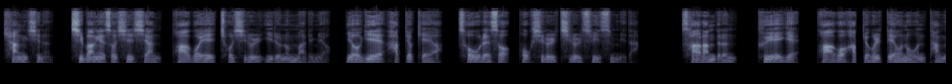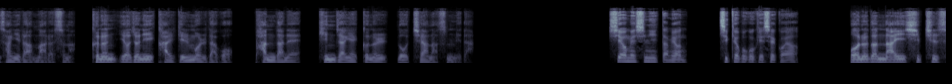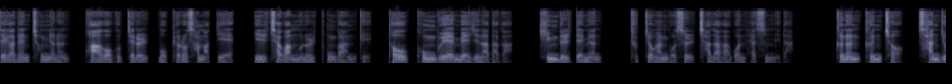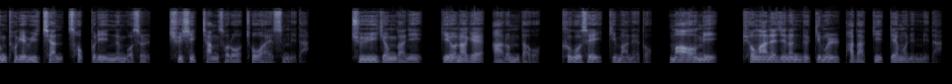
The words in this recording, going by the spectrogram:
향시는 지방에서 실시한 과거의 초시를 이루는 말이며 여기에 합격해야 서울에서 복시를 치를 수 있습니다. 사람들은 그에게 과거 합격을 떼어놓은 당상이라 말했으나 그는 여전히 갈 길 멀다고 판단해 긴장의 끈을 놓지 않았습니다. 시험에 신이 있다면 지켜보고 계실 거야. 어느덧 나이 17세가 된 청년은 과거 국제를 목표로 삼았기에 1차 관문을 통과한 뒤 더욱 공부에 매진하다가 힘들 때면 특정한 곳을 찾아가곤 했습니다. 그는 근처 산중턱에 위치한 석불이 있는 곳을 휴식 장소로 좋아했습니다. 주위 경관이 뛰어나게 아름다워 그곳에 있기만 해도 마음이 평안해지는 느낌을 받았기 때문입니다.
